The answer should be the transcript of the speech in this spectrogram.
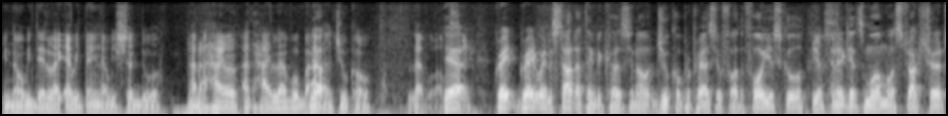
You know, we did like everything that we should do at a Mm. high at high level, but Yeah. at a JUCO level. Yeah. say. Great, great way to start, I think, because you know JUCO prepares you for the four-year school, Yes. and it gets more and more structured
